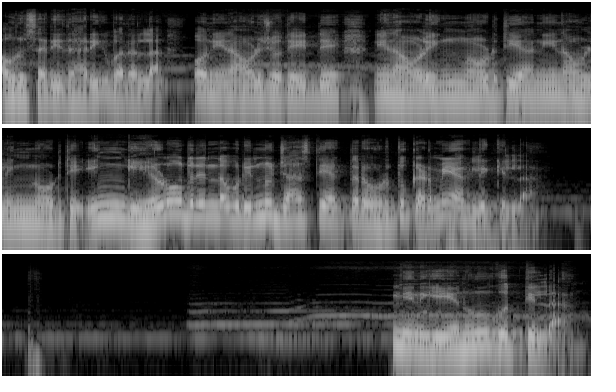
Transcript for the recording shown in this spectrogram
ಅವರು ಸರಿ ದಾರಿಗೆ ಬರಲ್ಲ. ಓ, ನೀನು ಅವಳ ಜೊತೆ ಇದ್ದೆ, ನೀನು ಅವಳು ಹಿಂಗೆ ನೋಡ್ತೀಯಾ, ನೀನು ಅವಳು ಹಿಂಗೆ ನೋಡ್ತೀಯಾ, ಹಿಂಗೆ ಹೇಳೋದ್ರಿಂದ ಅವ್ರು ಇನ್ನೂ ಜಾಸ್ತಿ ಆಗ್ತಾರೆ, ಹೊರತು ಕಡಿಮೆ ಆಗಲಿಕ್ಕಿಲ್ಲ. ನಿನಗೇನೂ ಗೊತ್ತಿಲ್ಲ.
